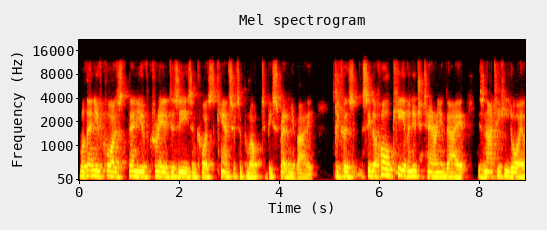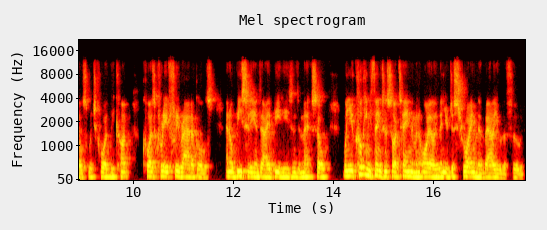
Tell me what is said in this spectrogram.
Well then you've caused then you've created disease and caused cancer to promote to be spread in your body. Because see the whole key of a nutritarian diet is not to heat oils which cause become cause create free radicals and obesity and diabetes and dementia so when you're cooking things and sauteing them in oil then you're destroying the value of the food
